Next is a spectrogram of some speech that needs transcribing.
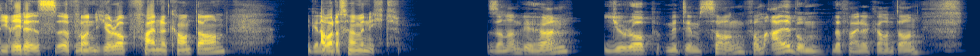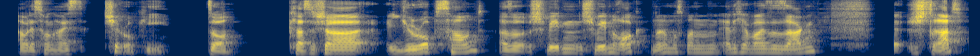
Die Rede ist äh, von Europe Final Countdown, Genau. aber das hören wir nicht. Sondern wir hören Europe mit dem Song vom Album The Final Countdown. Aber der Song heißt Cherokee. So, klassischer Europe-Sound, also Schweden, Schweden-Rock, ne, muss man ehrlicherweise sagen. Äh, Strat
